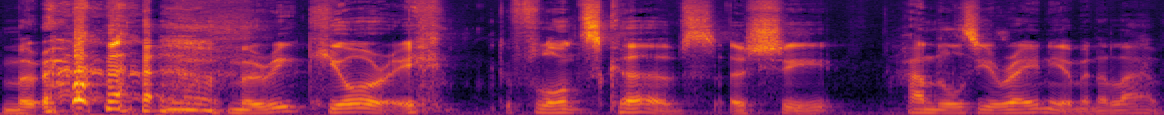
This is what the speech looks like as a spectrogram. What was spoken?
Marie Curie flaunts curves as she handles uranium in a lab.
